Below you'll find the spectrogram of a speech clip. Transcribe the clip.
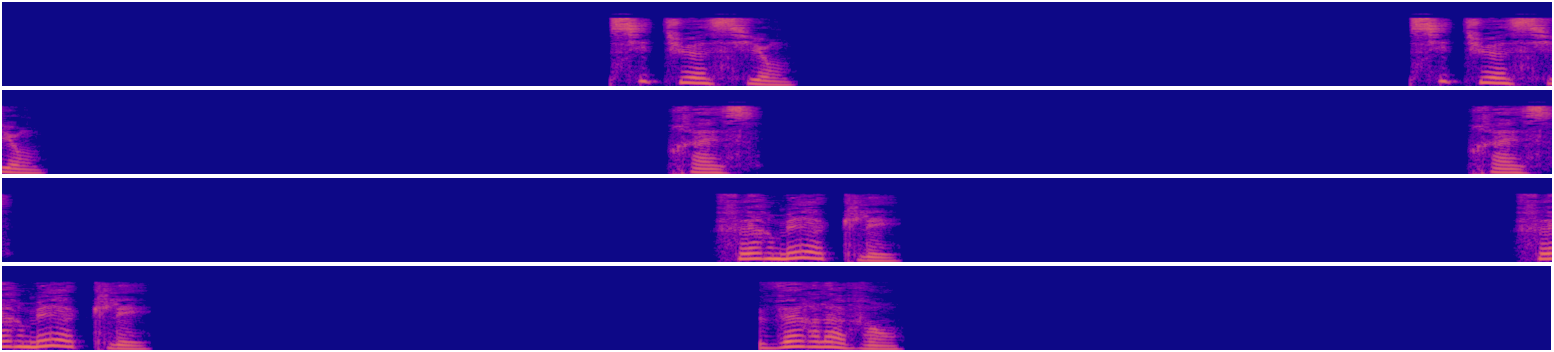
Situation. Situation. Presse. Presse. Fermé à clé. Fermé à clé. Vers l'avant.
